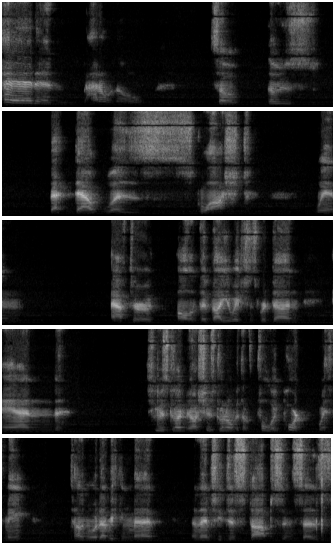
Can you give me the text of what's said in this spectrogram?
head and I don't know. So those, that doubt was squashed when, after all of the evaluations were done and she was going, you know, she was going over the full report with me, telling me what everything meant and then she just stops and says,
